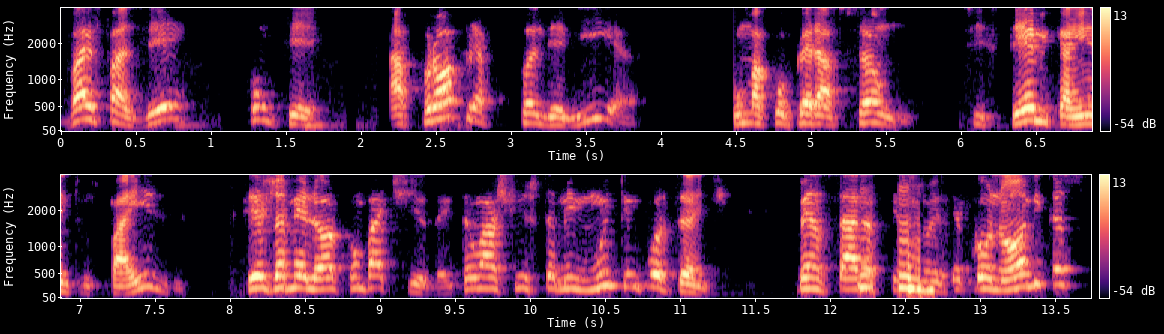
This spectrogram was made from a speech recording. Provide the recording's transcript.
vai fazer com que a própria pandemia, uma cooperação sistêmica entre os países, seja melhor combatida. Então, acho isso também muito importante. Pensar nas questões econômicas,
